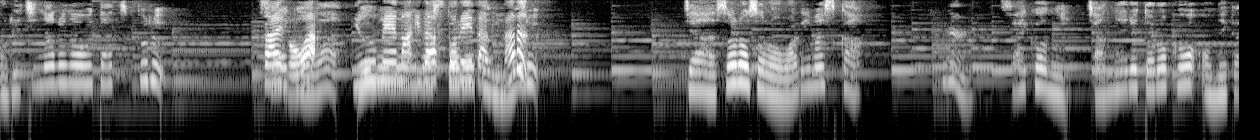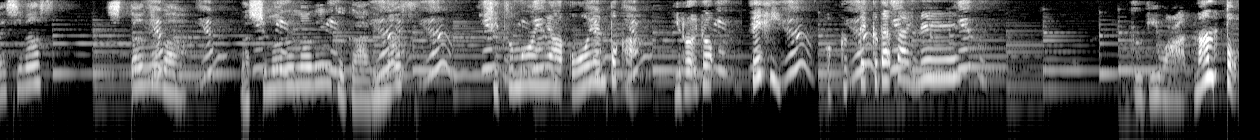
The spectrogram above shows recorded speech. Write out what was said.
オリジナルの歌作る。最後は有名なイラストレーターになる。じゃあそろそろ終わりますか。うん。最後にチャンネル登録をお願いします。下にはマシュマロのリンクがあります。質問や応援とか、いろいろ、ぜひ、送ってくださいね。次は、なんと、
